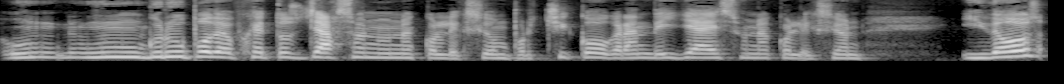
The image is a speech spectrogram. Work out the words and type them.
Un, un grupo de objetos ya son una colección, por chico o grande ya es una colección. Y dos,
